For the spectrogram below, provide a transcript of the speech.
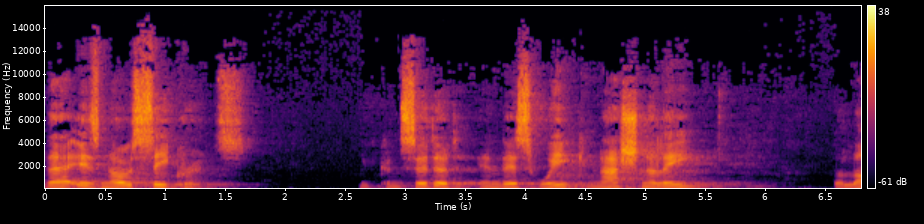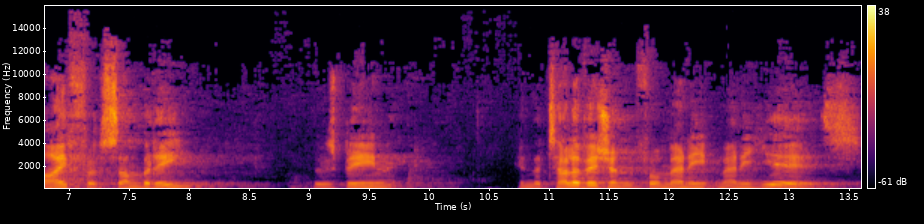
There is no secrets. We've considered in this week nationally the life of somebody who's been in the television for many, many years.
